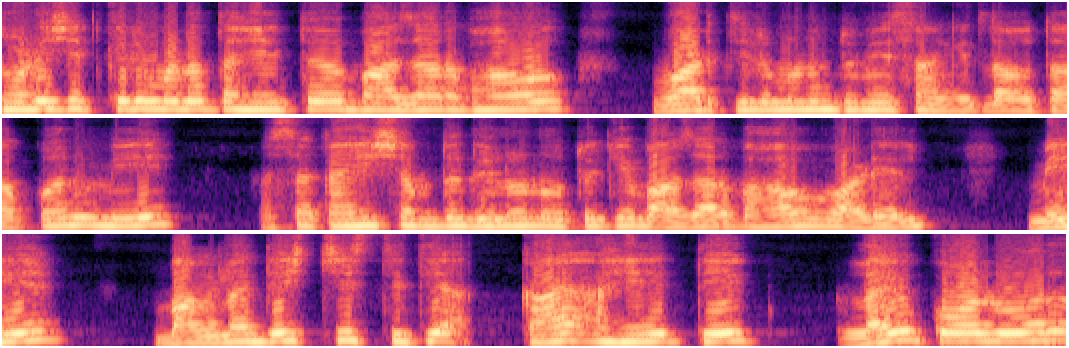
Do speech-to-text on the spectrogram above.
थोडे शेतकरी म्हणत आहेत बाजारभाव वाढतील म्हणून तुम्ही सांगितला होता. पण मी असा काही शब्द दिलो नव्हतो की बाजारभाव वाढेल. मी बांगलादेशची स्थिती काय आहे ते लाईव्ह कॉलवर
